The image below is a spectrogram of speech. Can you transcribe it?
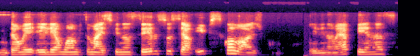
Então, ele é um âmbito mais financeiro, social e psicológico. Ele não é apenas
